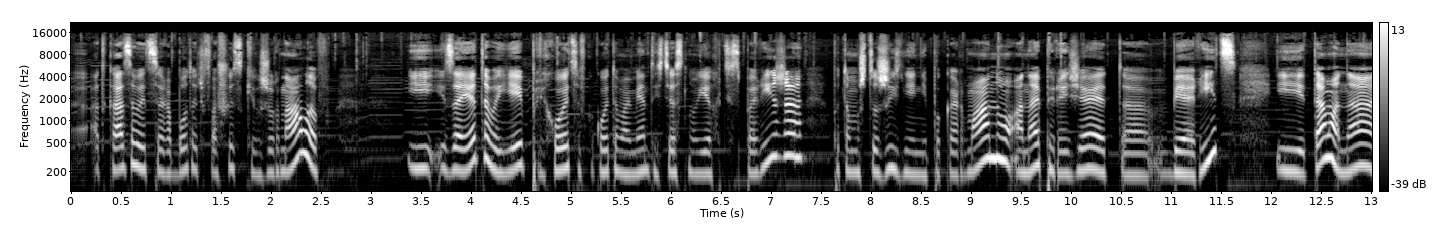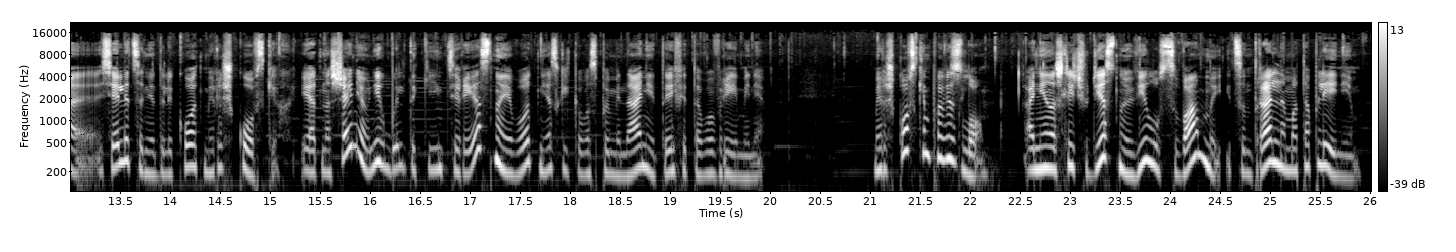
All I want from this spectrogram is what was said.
э, отказывается работать в фашистских журналах, и из-за этого ей приходится в какой-то момент, естественно, уехать из Парижа, потому что жизнь ей не по карману. Она переезжает э, в Биарриц, и там она селится недалеко от Мережковских. И отношения у них были такие интересные. Вот несколько воспоминаний Тэфи того времени. Мережковским повезло. Они нашли чудесную виллу с ванной и центральным отоплением –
